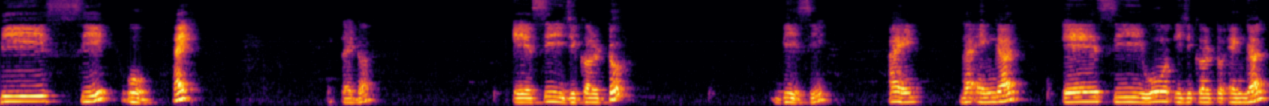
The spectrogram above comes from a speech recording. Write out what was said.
BCO. Right? Write down. AC is equal to BC and the angle ACO is equal to angle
